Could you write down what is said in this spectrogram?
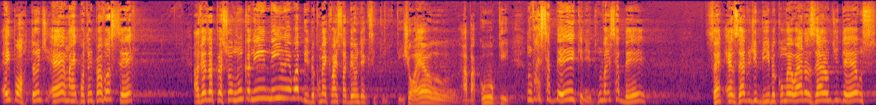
É importante, é, mas é importante para você. Às vezes a pessoa nunca nem, nem leu a Bíblia. Como é que vai saber onde é que Joel, Abacuque? Não vai saber, querido, não vai saber. Certo? É zero de Bíblia, como eu era zero de Deus,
